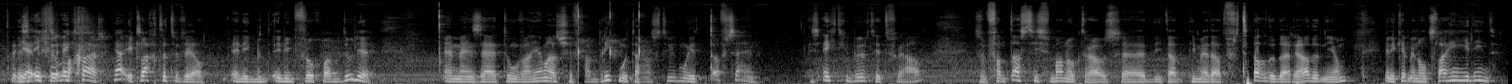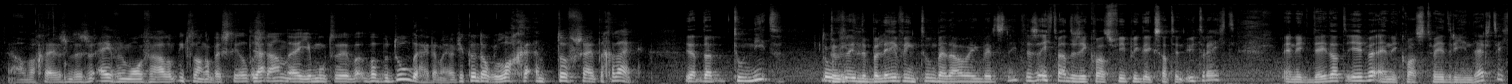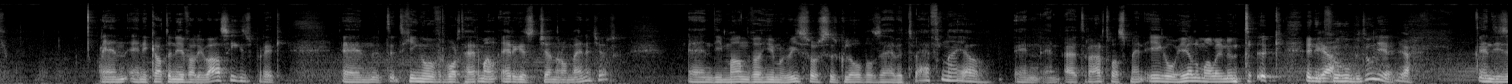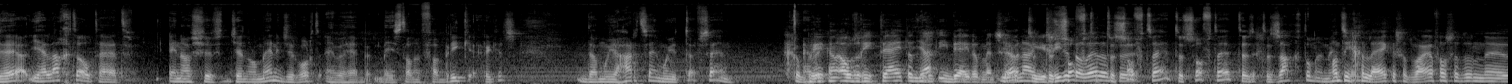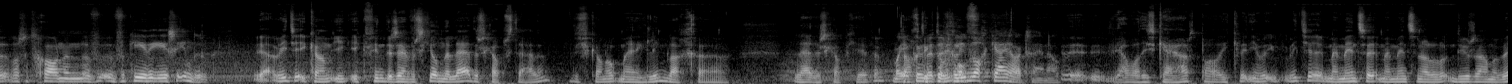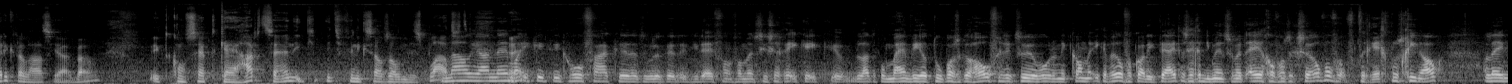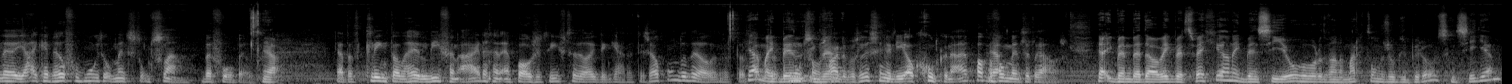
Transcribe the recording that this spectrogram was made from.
dat is echt, echt waar. Ja, ik lachte te veel. En ik, en ik vroeg, wat bedoel je? En men zei toen van, ja maar als je fabriek moet aansturen, moet je tough zijn. Het is echt gebeurd dit verhaal. Dat is een fantastische man ook trouwens, uh, die, dat, die mij dat vertelde, daar gaat het niet om. En ik heb mijn ontslag ingediend. Nou, wacht even, dat is even een mooi verhaal om iets langer bij stil te ja. staan. Uh, je moet, uh, wat bedoelde hij daarmee? Want je kunt ook lachen en tough zijn tegelijk. Ja, dat toen niet. Toen dus niet. in de beleving toen bij Douwe Egberts niet. Dat is echt waar. Dus ik was VP, ik zat in Utrecht en ik deed dat even en ik was 2,33. En, en ik had een evaluatiegesprek. En het, het ging over, wordt Herman ergens general manager? En die man van Human Resources Global zei, we twijfelen aan jou. En, en uiteraard was mijn ego helemaal in een druk. En ik ja. vroeg, hoe bedoel je? Ja. En die zei, jij lacht altijd. En als je general manager wordt, en we hebben meestal een fabriek ergens, dan moet je hard zijn, moet je tough zijn. Gebrek aan autoriteit, dat ja. is het idee dat mensen ja, hebben. Nou, je te, ziet soft, het al, hè? Te softheid, te softheid, te, te zacht om een Want die gelijk, is dat waar? Of was het, een, uh, was het gewoon een verkeerde eerste indruk? Ja, weet je, ik, kan, ik, ik vind er zijn verschillende leiderschapstijlen. Dus je kan ook mijn glimlach uh, leiderschap geven. Maar je kunt met een glimlach keihard zijn ook. Uh, ja, wat is keihard, Paul? Ik weet niet, weet je, met mensen, met mensen een duurzame werkrelatie uitbouwen. Het concept keihard zijn, ik, weet je, vind ik zelfs al misplaatst. Nou ja, nee, maar ik, ik, ik hoor vaak uh, natuurlijk het idee van, van mensen die zeggen: ik, ik, laat ik op mijn wereld toepassen, ik wil hoofdredacteur worden en ik, kan, ik heb heel veel kwaliteiten, zeggen die mensen met ego van zichzelf, of, of terecht misschien ook. Alleen, uh, ja, ik heb heel veel moeite om mensen te ontslaan, bijvoorbeeld. Ja. Ja, dat klinkt dan heel lief en aardig en, en positief, terwijl ik denk, ja, dat is ook onderdeel. Dat, dat, ja, maar ik ben, soms ben, harde beslissingen die ook goed kunnen uitpakken ja. voor mensen trouwens. Ja, ik ben bij Douwe Egberts weggegaan. Ik ben CEO geworden van een marktonderzoeksbureau, Synsidiam.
